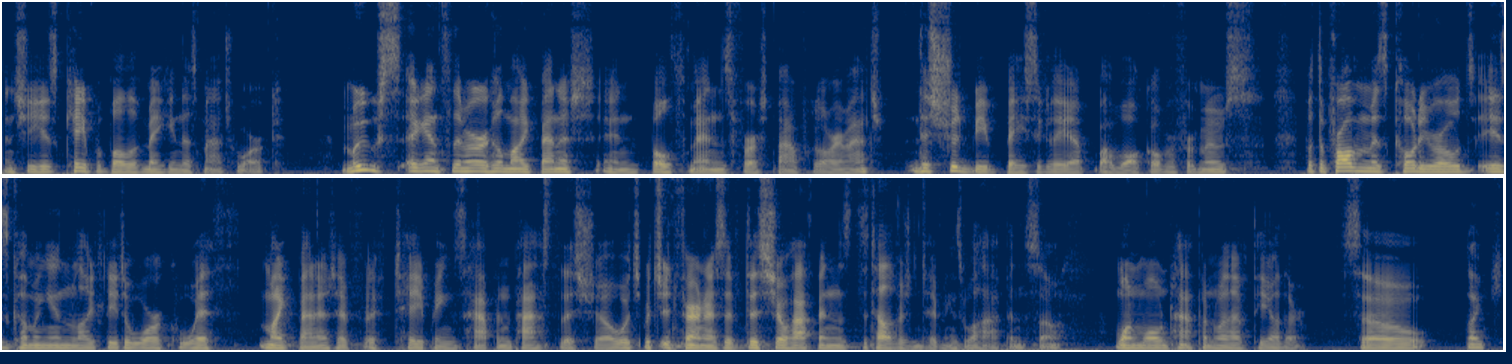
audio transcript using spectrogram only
and she is capable of making this match work. Moose against the Miracle Mike Bennett in both men's first Bound for Glory match. This should be basically a, a, walkover for Moose. But the problem is Cody Rhodes is coming in likely to work with Mike Bennett if, if tapings happen past this show, which, which in fairness, if this show happens, the television tapings will happen. So one won't happen without the other. So like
